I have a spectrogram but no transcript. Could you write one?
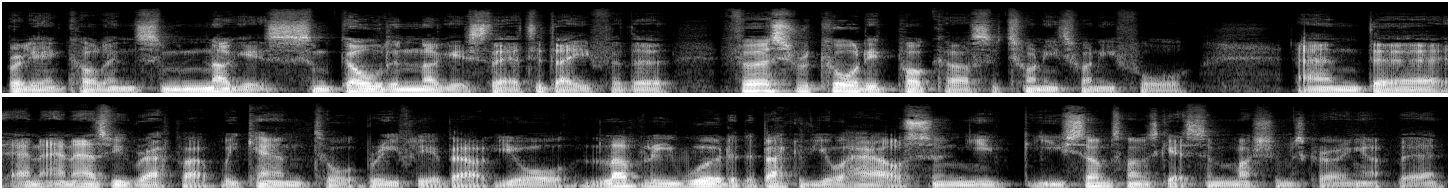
brilliant, Colin. Some nuggets, some golden nuggets there today for the first recorded podcast of 2024. And uh, and and as we wrap up, we can talk briefly about your lovely wood at the back of your house, and you you sometimes get some mushrooms growing up there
